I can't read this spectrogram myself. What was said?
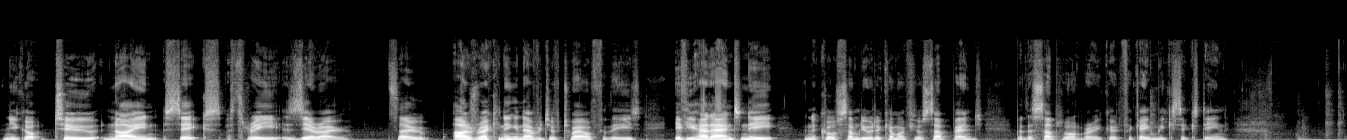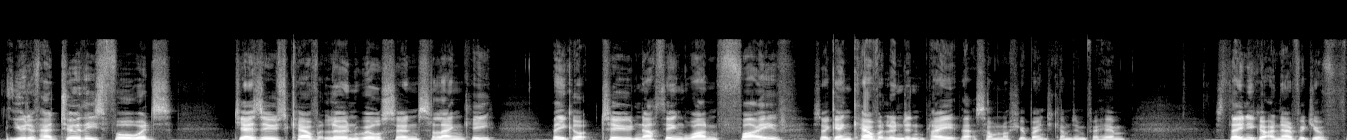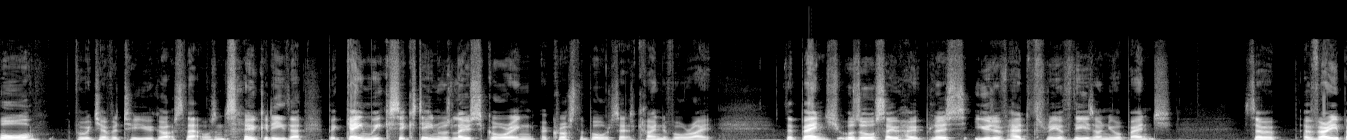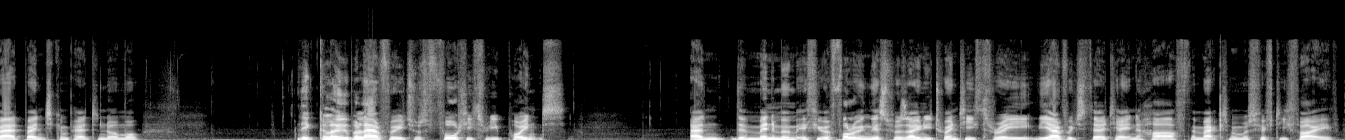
and you got two, nine, six, three, zero. So I was reckoning an average of 12 for these. If you had Antony, and of course somebody would have come off your sub bench, but the subs weren't very good for game week 16. You'd have had two of these forwards, Jesus, Calvert-Lewin, Wilson, Solanke. They got two, nothing, one, five. So again, Calvert-Lewin didn't play. That's someone off your bench comes in for him. So then you got an average of four for whichever two you got. So that wasn't so good either. But game week 16 was low scoring across the board, so it's kind of all right. The bench was also hopeless. You'd have had three of these on your bench. So a, a very bad bench compared to normal. The global average was 43 points. And the minimum, if you were following this, was only 23. The average 38 and a half. The maximum was 55.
